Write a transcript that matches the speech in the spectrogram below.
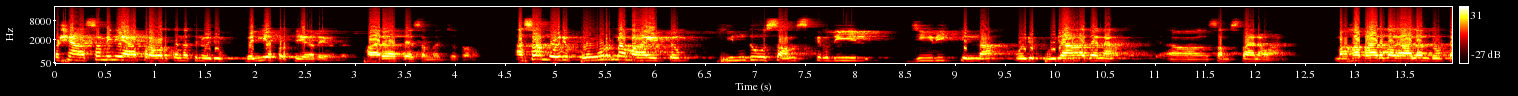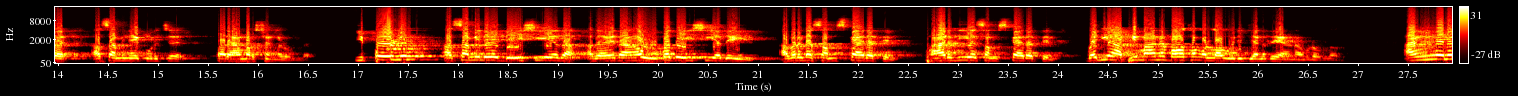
പക്ഷെ അസമിലെ ആ പ്രവർത്തനത്തിന് ഒരു വലിയ പ്രത്യേകതയുണ്ട് ഭാരതത്തെ സംബന്ധിച്ചിടത്തോളം. അസം ഒരു പൂർണമായിട്ടും ഹിന്ദു സംസ്കൃതിയിൽ ജീവിക്കുന്ന ഒരു പുരാതന സംസ്ഥാനമാണ്. മഹാഭാരത കാലം തൊട്ട് അസമിനെ കുറിച്ച് പരാമർശങ്ങളുണ്ട്. ഇപ്പോഴും അസമിലെ ദേശീയത അതായത് ആ ഉപദേശീയതയിൽ അവരുടെ സംസ്കാരത്തിൽ ഭാരതീയ സംസ്കാരത്തിൽ വലിയ അഭിമാനബോധമുള്ള ഒരു ജനതയാണ് അവിടെ ഉള്ളത്. അങ്ങനെ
